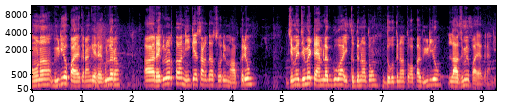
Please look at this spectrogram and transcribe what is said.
ਹੁਣ ਵੀਡੀਓ ਪਾਇਆ ਕਰਾਂਗੇ ਰੈਗੂਲਰ ਰੈਗੂਲਰ ਤਾਂ ਨਹੀਂ ਕਹਿ ਸਕਦਾ ਸੌਰੀ ਮਾਫ ਕਰਿਓ। ਜਿਵੇਂ ਜਿਵੇਂ ਟਾਈਮ ਲੱਗੂਗਾ, ਇੱਕ ਦਿਨਾਂ ਤੋਂ, ਦੋ ਦਿਨਾਂ ਤੋਂ ਆਪਾਂ ਵੀਡੀਓ ਲਾਜ਼ਮੀ ਪਾਇਆ ਕਰਾਂਗੇ।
